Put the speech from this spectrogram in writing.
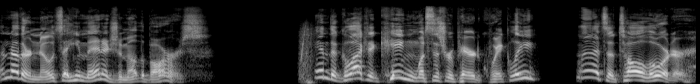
Another notes that he managed to melt the bars. And the Galactic King wants this repaired quickly? That's a tall order.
